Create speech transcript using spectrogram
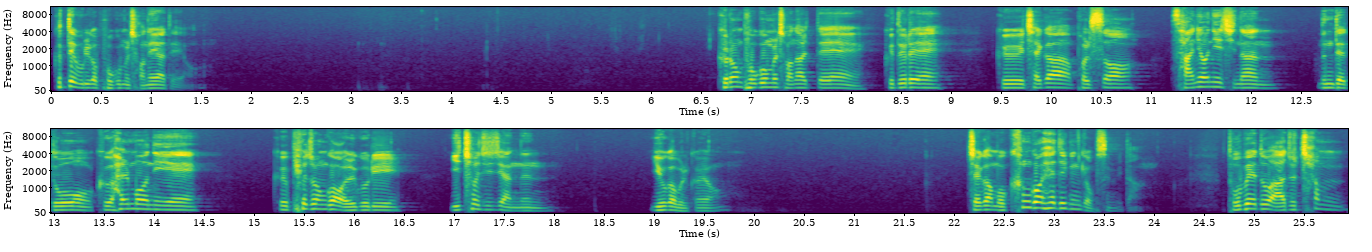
그때 우리가 복음을 전해야 돼요. 그런 복음을 전할 때 그들의 그 제가 벌써 4년이 지났는데도 그 할머니의 그 표정과 얼굴이 잊혀지지 않는 이유가 뭘까요? 제가 뭐 큰 거 해드린 게 없습니다. 도배도 아주 참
